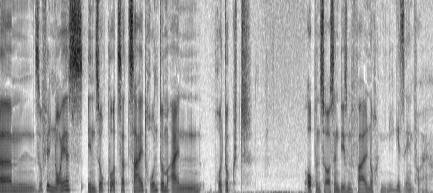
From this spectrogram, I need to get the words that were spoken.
ähm, so viel Neues in so kurzer Zeit rund um ein Produkt, Open Source in diesem Fall, noch nie gesehen vorher.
